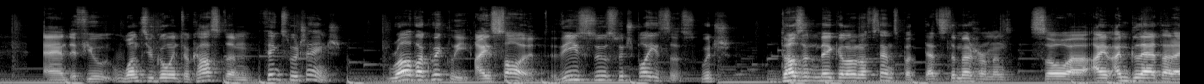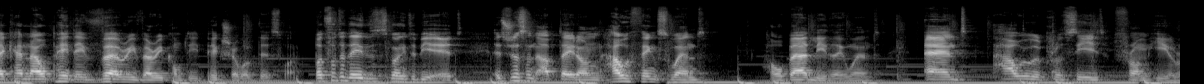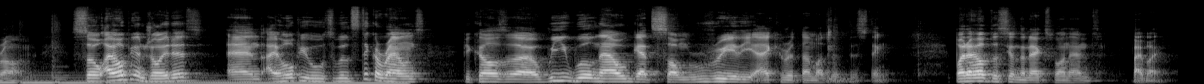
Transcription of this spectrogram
And if you, once you go into custom, things will change. Rather quickly, I saw it. These two switch places, which doesn't make a lot of sense, but that's the measurement. So uh, I, am glad that I can now paint a very, very complete picture with this one. But for today, this is going to be it. It's just an update on how things went, how badly they went, and how we will proceed from here on. So I hope you enjoyed it, and I hope you will stick around because uh, we will now get some really accurate numbers with this thing. But I hope to see you on the next one, and bye bye.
